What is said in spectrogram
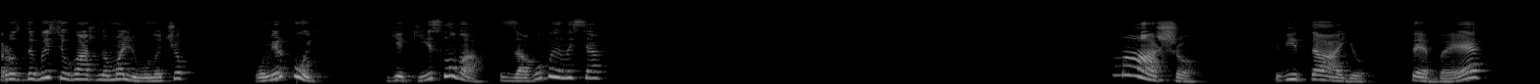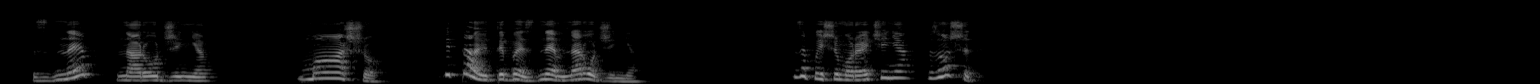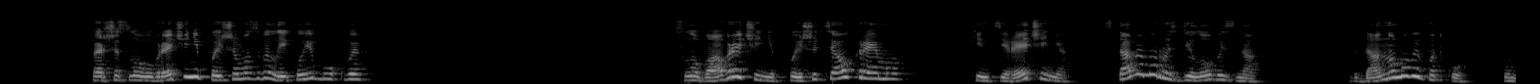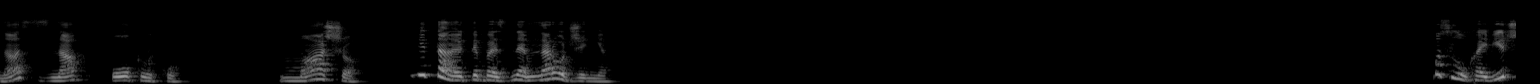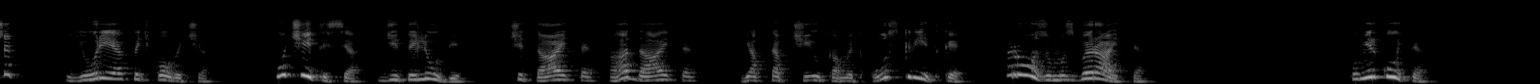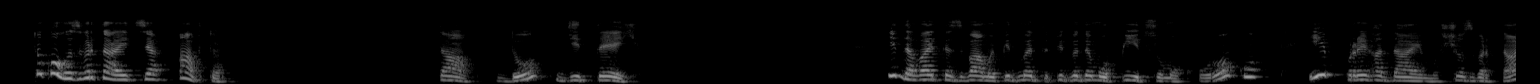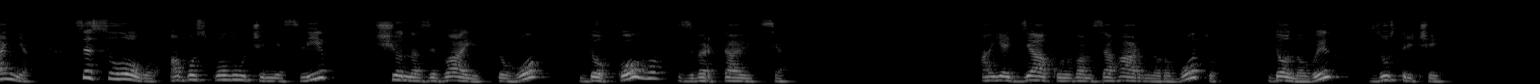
Роздивись уважно малюночок. Поміркуй, які слова загубилися. Машо, вітаю тебе з днем народження. Машо, вітаю тебе з днем народження. Запишемо речення в зошит. Перше слово в реченні пишемо з великої букви. Слова в реченні пишуться окремо. В кінці речення ставимо розділовий знак. В даному випадку у нас знак оклику. Машо, вітаю тебе з днем народження. Послухай віршик Юрія Федьковича. Учітеся, діти любі, читайте, гадайте, як та пчілка метку з квітки, розуму збирайте. Поміркуйте, до кого звертається автор? Так, до дітей. І давайте з вами підведемо підсумок уроку і пригадаємо, що звертання це слово або сполучення слів, що називають того, до кого звертаються. А я дякую вам за гарну роботу. До нових зустрічей!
